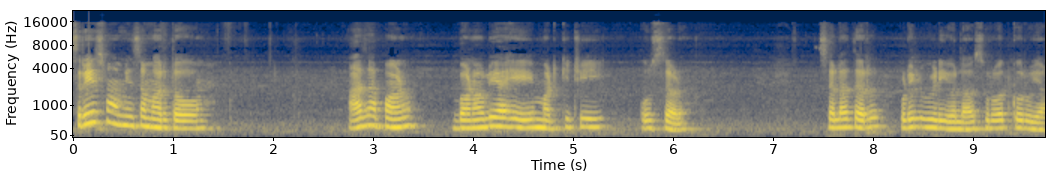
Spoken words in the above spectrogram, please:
श्री स्वामी समर्थ. आज आपण बनवली आहे मटकीची उसळ. चला तर पुढील व्हिडिओला सुरुवात करूया.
